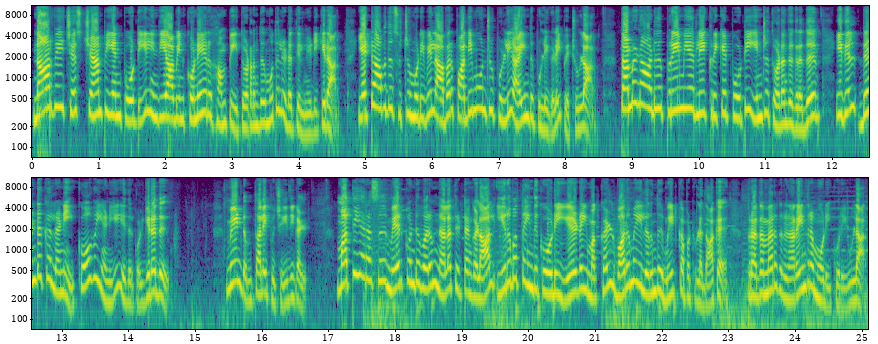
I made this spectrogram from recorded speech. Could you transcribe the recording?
நார்வே செஸ் சாம்பியன் போட்டியில் இந்தியாவின் கொனேரு ஹம்பி தொடர்ந்து முதலிடத்தில் நீடிக்கிறார். எட்டாவது சுற்று முடிவில் அவர் பதிமூன்று புள்ளி ஐந்து புள்ளிகளை பெற்றுள்ளார். தமிழ்நாடு பிரீமியர் லீக் கிரிக்கெட் போட்டி இன்று தொடங்குகிறது. இதில் திண்டுக்கல் அணி கோவை அணியை எதிர்கொள்கிறது. மீண்டும் தலைப்புச் செய்திகள். மத்திய அரசு மேற்கொண்டு வரும் நலத்திட்டங்களால் இருபத்தைந்து கோடி ஏழை மக்கள் வறுமையிலிருந்து மீட்கப்பட்டுள்ளதாக பிரதமர் திரு நரேந்திர மோடி கூறியுள்ளார்.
